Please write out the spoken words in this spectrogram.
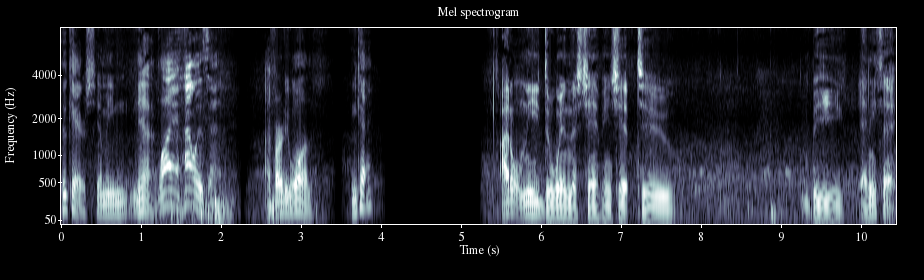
who cares? I mean, Yeah. Why? How is that? I've already won. Okay. I don't need to win this championship to be anything.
